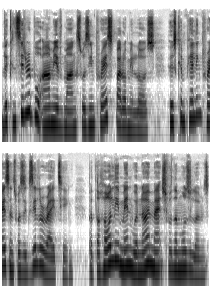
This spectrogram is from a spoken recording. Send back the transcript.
The considerable army of monks was impressed by Romilos, whose compelling presence was exhilarating, but the holy men were no match for the Muslims,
